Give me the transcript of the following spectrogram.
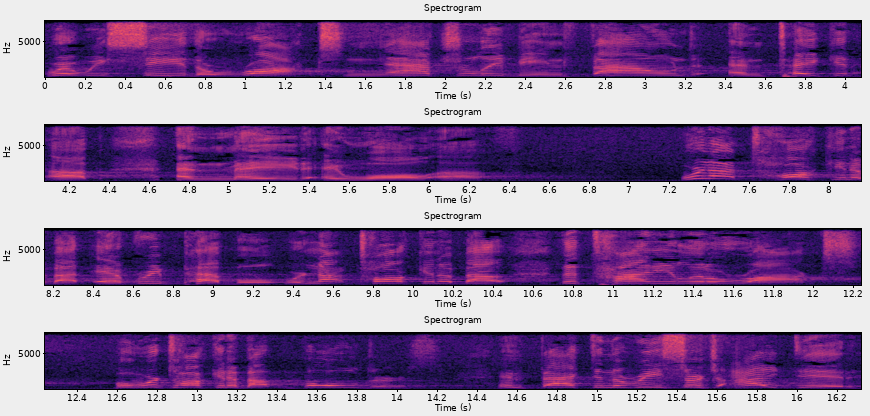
where we see the rocks naturally being found and taken up and made a wall of. We're not talking about every pebble, we're not talking about the tiny little rocks, but we're talking about boulders. In fact, in the research I did,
